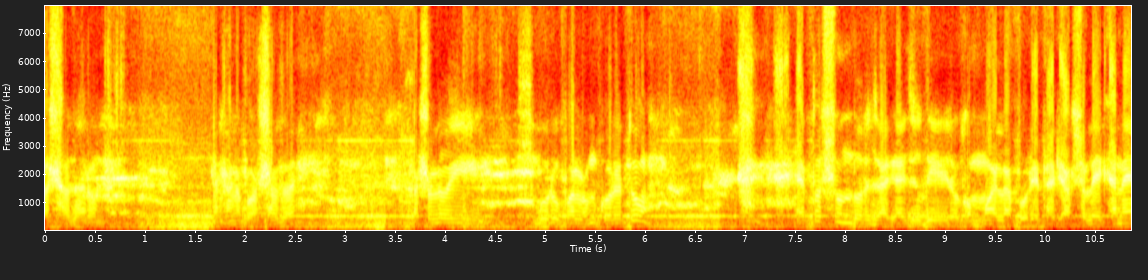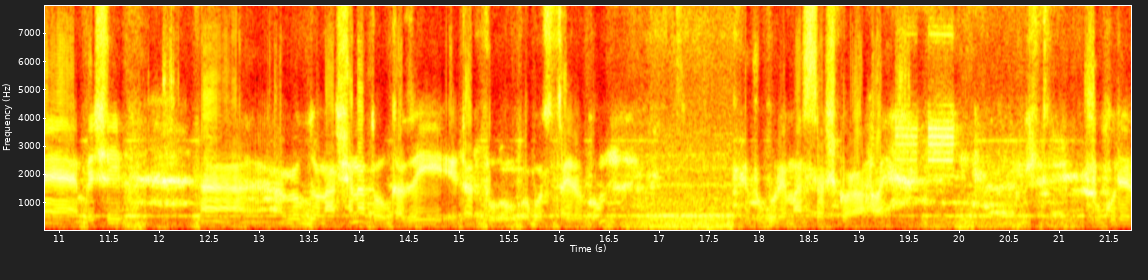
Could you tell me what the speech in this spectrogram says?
অসাধারণ এখানে বসা যায় আসলে ওই গরু পালন করে তো? এত সুন্দর জায়গায় যদি এরকম ময়লা পড়ে থাকে, আসলে এখানে বেশি লোকজন আসে না তো, কাজেই এটার অবস্থা এরকম। পুকুরে মাছ চাষ করা হয়। পুকুরের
